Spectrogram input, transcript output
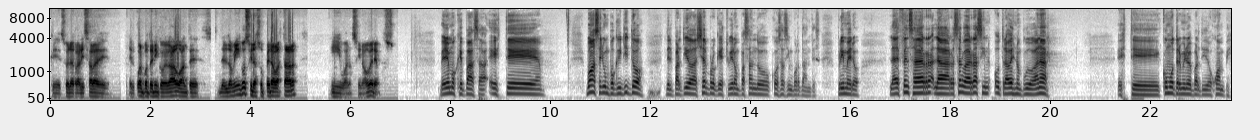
que suele realizar eh, el cuerpo técnico de Gago antes del domingo. Si la supera va a estar. Y bueno, si no, veremos. Veremos qué pasa. Este. Vamos a salir un poquitito del partido de ayer porque estuvieron pasando cosas importantes. Primero, la defensa de la reserva de Racing otra vez no pudo ganar. Este, ¿cómo terminó el partido, Juanpi?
